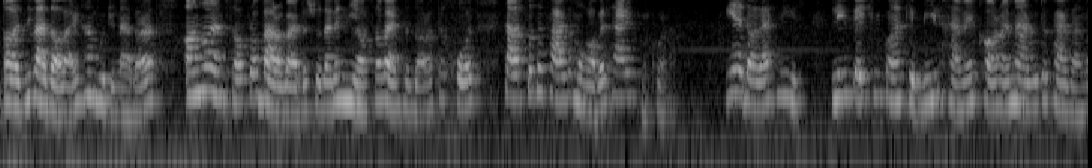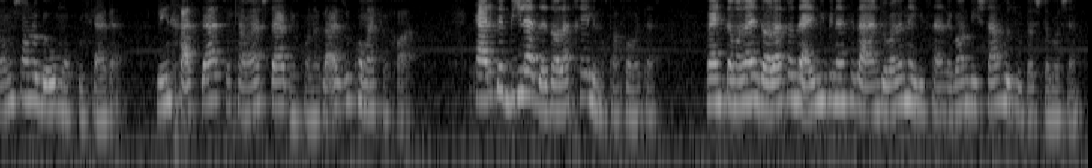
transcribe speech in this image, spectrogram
قاضی و داوری هم وجود ندارد آنها انصاف را برآورده شدن نیازها و انتظارات خود توسط فرد مقابل تعریف می کنند. این عدالت نیست لین فکر می کند که بیل همه کارهای مربوط به فرزندانشان را به او موکول کرده است لین خسته است و کمرش درد می کند و از او کمک می خواهد. تعریف بیل از عدالت خیلی متفاوت است و احتمالا عدالت را در این می‌بیند که در انجمن نویسندگان بیشتر حضور داشته باشد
